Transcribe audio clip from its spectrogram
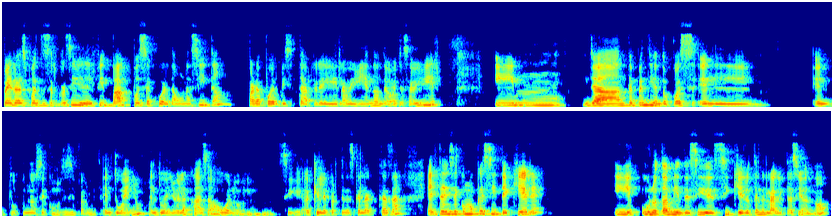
Pero después de recibir el feedback, pues se acuerda una cita para poder visitar eh, la vivienda donde vayas a vivir. Y mm, ya dependiendo, pues, el, el, no sé cómo se dice, el dueño, el dueño de la casa, o bueno, sí, a quién le pertenezca la casa, él te dice como que sí te quiere y uno también decide si quiere tener la habitación, ¿no?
